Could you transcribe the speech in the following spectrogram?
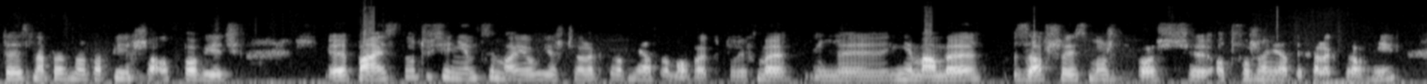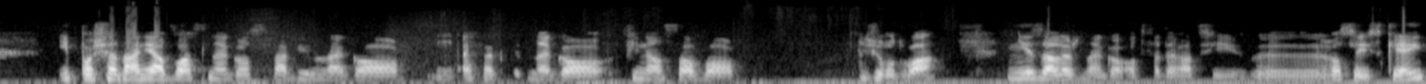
To jest na pewno ta pierwsza odpowiedź e, państw. No, oczywiście Niemcy mają jeszcze elektrownie atomowe, których my mm, nie mamy. Zawsze jest możliwość e, otworzenia tych elektrowni i posiadania własnego, stabilnego, mm, efektywnego finansowo źródła, niezależnego od Federacji y, Rosyjskiej.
